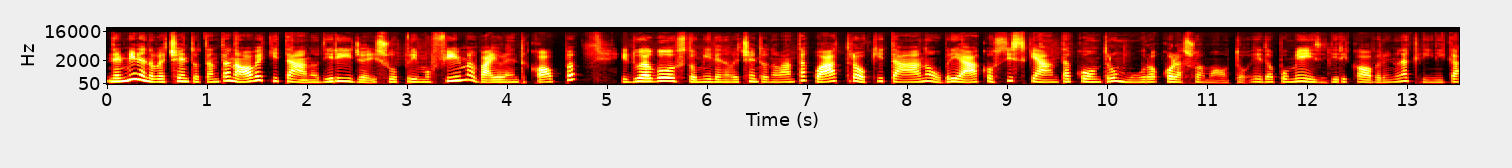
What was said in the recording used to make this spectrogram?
Nel 1989 Kitano dirige il suo primo film Violent Cop. Il 2 agosto 1994 Kitano, ubriaco, si schianta contro un muro con la sua moto e dopo mesi di ricovero in una clinica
